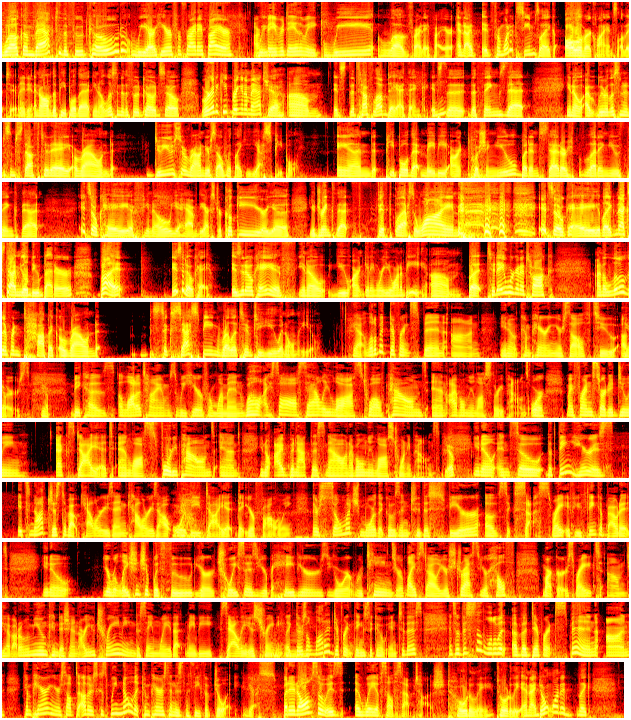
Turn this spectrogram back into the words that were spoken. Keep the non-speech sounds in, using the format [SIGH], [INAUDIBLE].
Welcome back to the Food Code. We are here for Friday Fire. Our we, favorite day of the week. We love Friday Fire, and I, it, from what it seems like, all of our clients love it too. They do. and all of the people that you know listen to the Food Code. So we're gonna keep bringing them at you. Um, it's the tough love day. I think it's the the things that you know. I, we were listening to some stuff today around. Do you surround yourself with like yes people? and people that maybe aren't pushing you, but instead are letting you think that it's okay if you know you have the extra cookie or you you drink that fifth glass of wine. [LAUGHS] it's okay. Like next time you'll do better. But is it okay? Is it okay if, you know, you aren't getting where you want to be? Um, but today we're going to talk on a little different topic around success being relative to you and only you. Yeah, a little bit different spin on, you know, comparing yourself to others. Yep. Because a lot of times we hear from women, well, I saw Sally lost 12 pounds and I've only lost three pounds. Or my friend started doing X diet and lost 40 pounds. And, you know, I've been at this now and I've only lost 20 pounds. Yep. You know, and so the thing here is, it's not just about calories in, calories out, or the diet that you're following. There's so much more that goes into the sphere of success, right? If you think about it, you know, your relationship with food, your choices, your behaviors, your routines, your lifestyle, your stress, your health markers, right? Um, do you have autoimmune condition? Are you training the same way that maybe Sally is training? Like there's a lot of different things that go into this. And so this is a little bit of a different spin on comparing yourself to others because we know that comparison is the thief of joy. Yes. But it also is a way of self sabotage. Totally, totally. And I don't want to like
